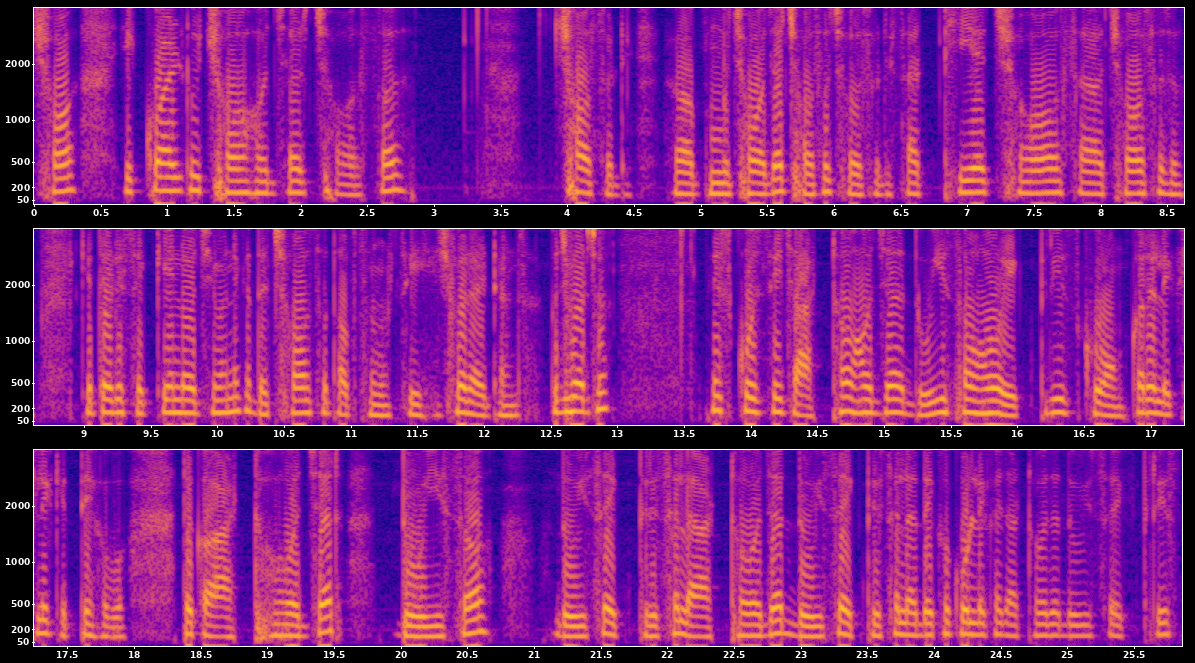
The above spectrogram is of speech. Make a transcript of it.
छक्वाल टू छः हजार छः सौ छसठी छः हजार छःश छठी षाठी छः छःश केतोटी सेकेंड अच्छे मैंने के छः option number C is right answer बुझीपार इस क्वेश्चन आठ हजार दुईश एक को अंक लिखले के देख आठ हजार दुईश दुईश एक है आठ हजार दुईश एकतीस है देख कौट लिखा आठ हजार दुईश एकतीस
